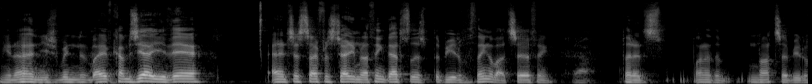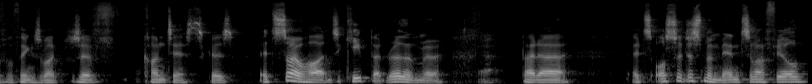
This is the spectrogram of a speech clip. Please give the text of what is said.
You know, and you should, when the wave comes here, you're there, and it's just so frustrating. But I think that's the, the beautiful thing about surfing. Yeah. But it's one of the not so beautiful things about surf contests because it's so hard to keep that rhythm. Yeah. But uh, it's also just momentum. I feel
